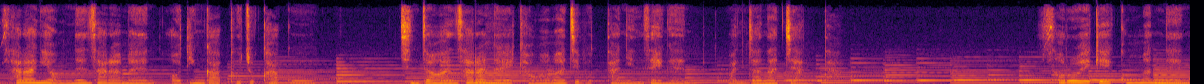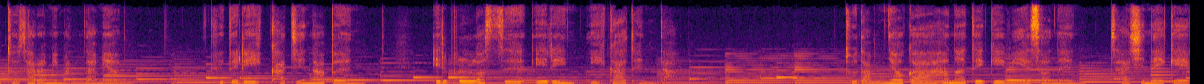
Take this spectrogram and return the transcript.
사랑이 없는 사람은 어딘가 부족하고 진정한 사랑을 경험하지 못한 인생은 완전하지 않다. 서로에게 꼭 맞는 두 사람이 만나면 그들이 가진 합은 1 플러스 1인 2가 된다. 두 남녀가 하나 되기 위해서는 자신에게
